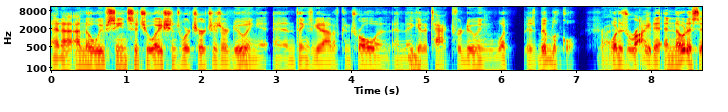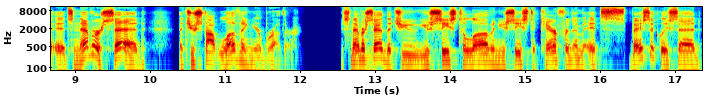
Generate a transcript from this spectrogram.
And I, I know we've seen situations where churches are doing it and things get out of control and, and they Mhm. get attacked for doing what is biblical, Right. what is right. And notice it's never said that you stop loving your brother. It's never Mhm. said that you, you cease to love and you cease to care for them. It's basically said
